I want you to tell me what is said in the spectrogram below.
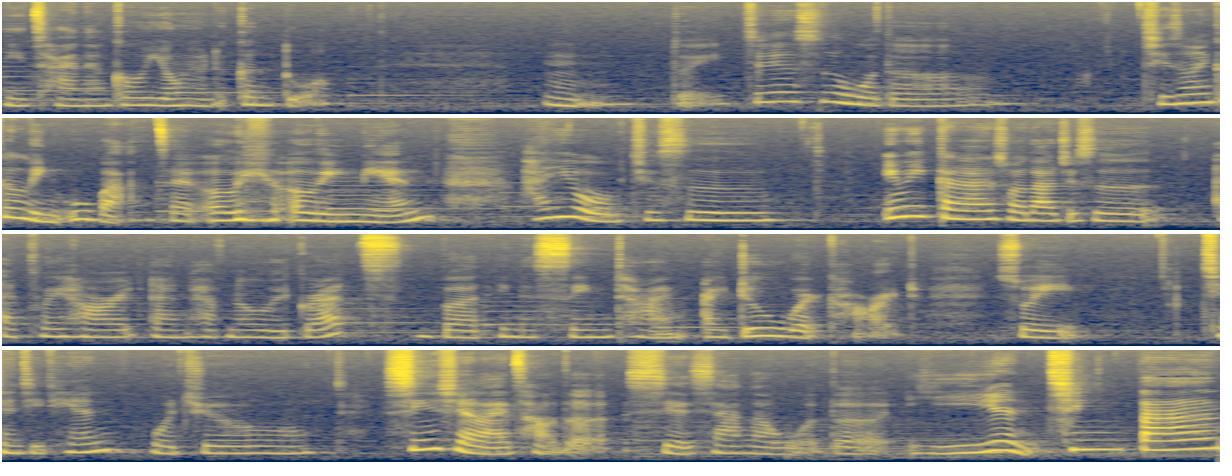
你才能够拥有的更多。嗯，对，这件是我的。其中一个领悟吧，在二零二零年，还有就是，因为刚刚说到就是 I play hard and have no regrets, but in the same time I do work hard。所以前几天我就心血来潮的写下了我的遗愿清单。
